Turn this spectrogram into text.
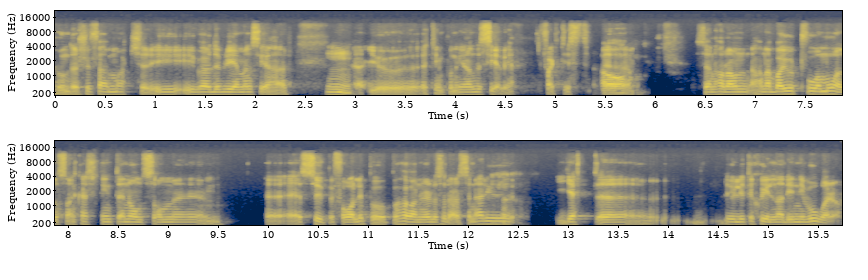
125 matcher i, i Werder Bremen ser jag här. Mm. Det är ju ett imponerande CV faktiskt. Ja. Eh, sen har han, han har bara gjort två mål så han kanske inte är någon som eh, är superfarlig på, på hörnor eller sådär. Sen är det ju Nej. jätte, det är lite skillnad i nivå då,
